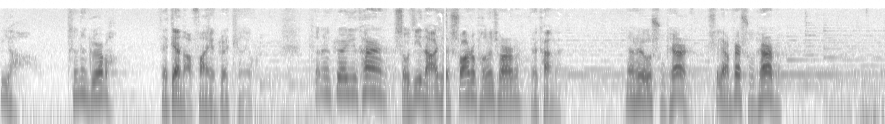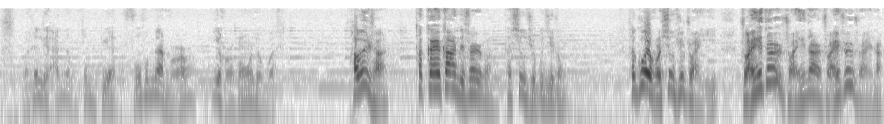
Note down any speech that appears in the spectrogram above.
哎呀，听听歌吧，在电脑放一歌听一会儿，听着歌一看手机拿起来刷刷朋友圈吧，再看看，那还有薯片呢，吃两片薯片吧。我这脸怎么这么别扭？敷敷面膜吧，一会儿功夫就过去了。他为啥？他该干的事儿吧，他兴趣不集中。他过一会儿兴趣转移，转移这儿转移那儿，转移这儿转移那儿，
